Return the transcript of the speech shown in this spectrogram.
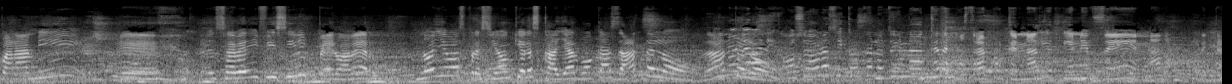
Para mí eh, se ve difícil, pero a ver, no llevas presión, quieres callar bocas, dátelo, no dátelo. o sea, ahora sí creo que no tiene nada que demostrar porque nadie tiene fe en nada. ahorita.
